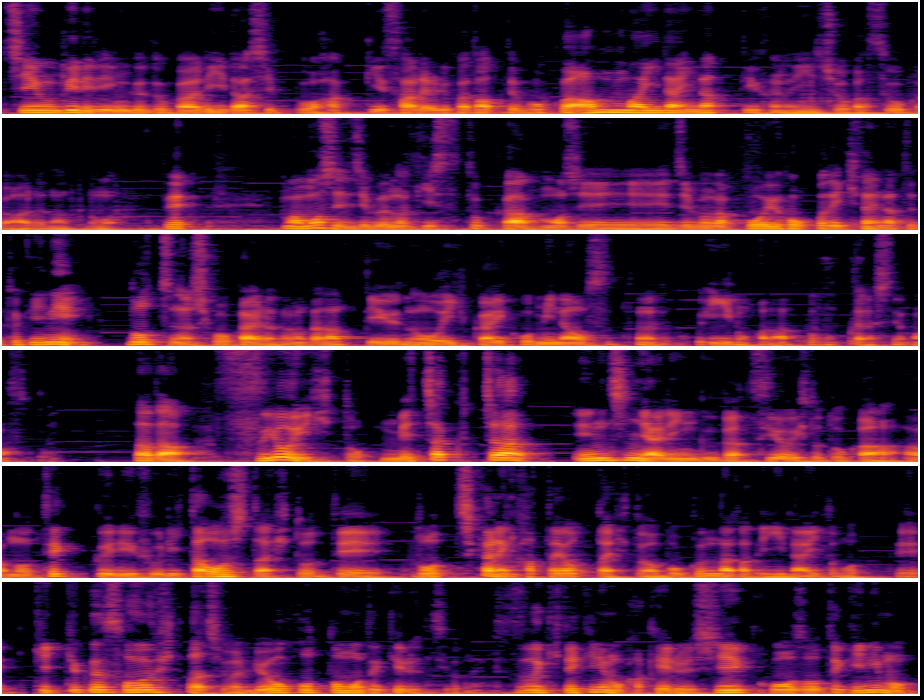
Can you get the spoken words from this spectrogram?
チームビルディングとかリーダーシップを発揮される方って僕はあんまいないなっていう風な印象がすごくあるなと思ってて、まあ、もし自分の気質とか、もし自分がこういう方向で行きたいなって時に、どっちの思考回路なのかなっていうのを一回こう見直すっていうのはいいのかなと思ったりしてます。ただ、強い人、めちゃくちゃエンジニアリングが強い人とか、あのテックに振り倒した人で、どっちかに偏った人は僕の中でいないと思って、結局その人たちは両方ともできるんですよね。手続き的にも書けるし、構造的にも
